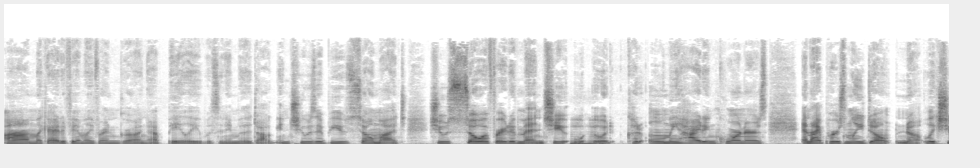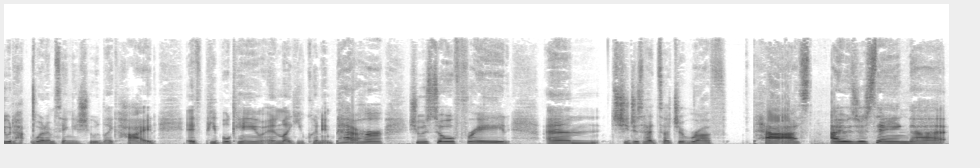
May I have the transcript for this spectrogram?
Um, like I had a family friend growing up, Bailey was the name of the dog, and she was abused so much. She was so afraid of men. She w- would, could only hide in corners. And I personally don't know. Like she would. What I'm saying is she would like hide if people came and like you couldn't pet her. She was so afraid, and she just had such a rough past. I was just saying that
